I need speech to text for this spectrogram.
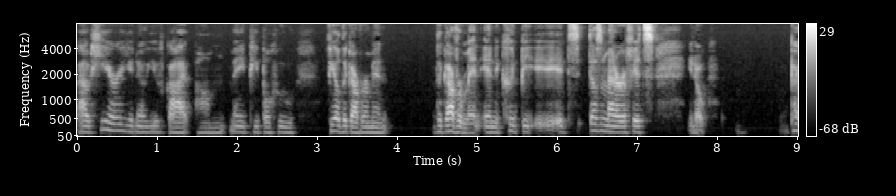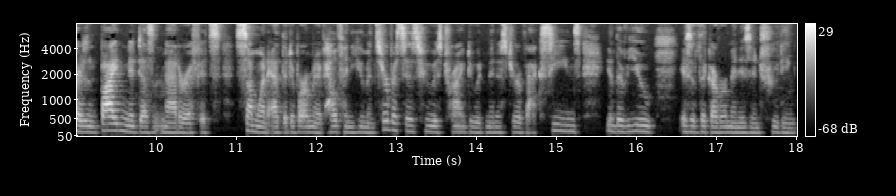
out here you know you've got um, many people who feel the government the government and it could be it doesn't matter if it's you know President Biden, it doesn't matter if it's someone at the Department of Health and Human Services who is trying to administer vaccines. You know, the view is that the government is intruding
